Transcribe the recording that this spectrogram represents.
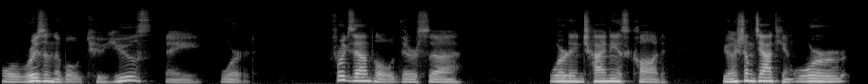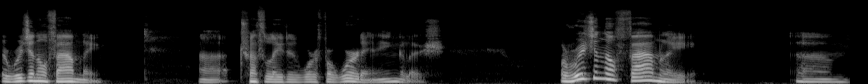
or reasonable to use a word. For example, there's a word in Chinese called 原生家庭 or original family, uh, translated word for word in English. Original family, um,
